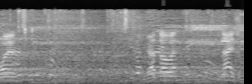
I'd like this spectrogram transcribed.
Бою. Готовы? Начали.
